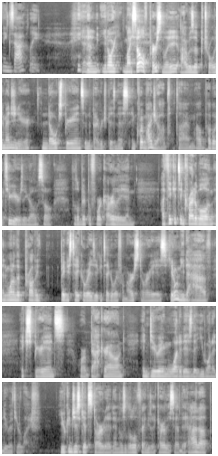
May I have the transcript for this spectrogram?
Exactly. And you know, myself personally, I was a petroleum engineer, no experience in the beverage business, and quit my job full time about two years ago. So a little bit before Carly. And I think it's incredible. And one of the probably biggest takeaways you could take away from our story is you don't need to have experience or background in doing what it is that you want to do with your life. You can just get started. And those little things, like Carly said, they add up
